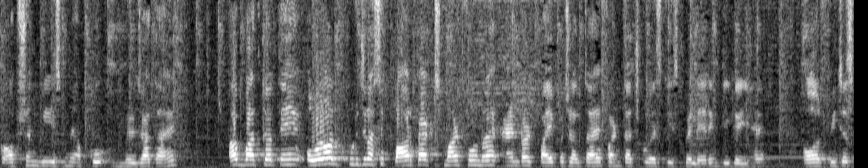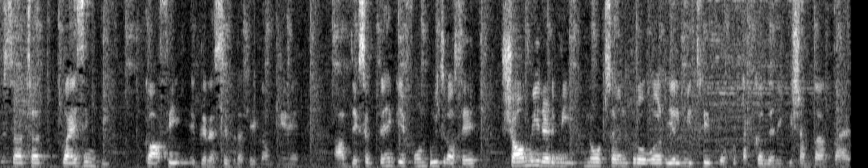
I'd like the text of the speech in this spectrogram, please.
का ऑप्शन भी इसमें आपको मिल जाता है। अब बात करते हैं ओवरऑल पूरी तरह से पावर पैक स्मार्टफ़ोन रहा है एंड्रॉइड पाई पर चलता है। फन टच ओएस की इस पर लेयरिंग दी गई है और फीचर्स के साथ साथ प्राइसिंग भी काफ़ी एग्रेसिव रखी कंपनी ने आप देख सकते हैं कि फ़ोन पूरी तरह से Xiaomi रेडमी नोट 7 प्रो और रियलमी 3 प्रो को टक्कर देने की क्षमता रखता है।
